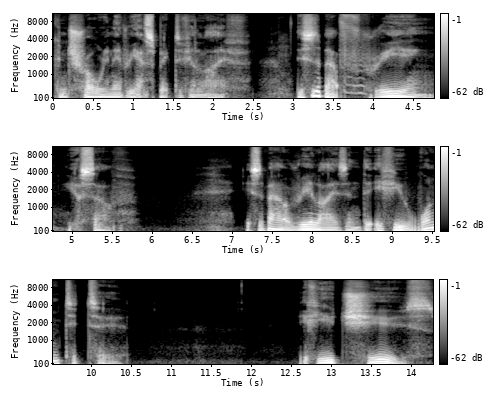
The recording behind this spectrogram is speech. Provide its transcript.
controlling every aspect of your life. This is about freeing yourself. It's about realizing that if you wanted to, if you choose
